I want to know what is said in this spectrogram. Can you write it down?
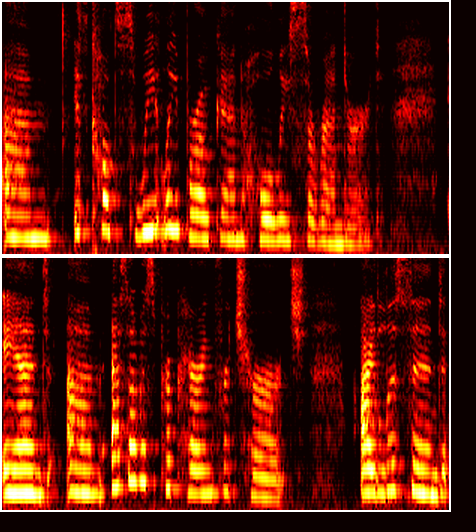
um, it's called Sweetly Broken, Wholly Surrendered. And um, as I was preparing for church, I listened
